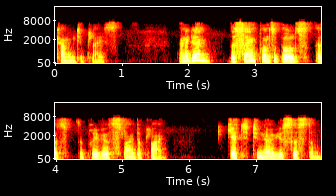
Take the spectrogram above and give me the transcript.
come into place. And again, the same principles as the previous slide apply. Get to know your system.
